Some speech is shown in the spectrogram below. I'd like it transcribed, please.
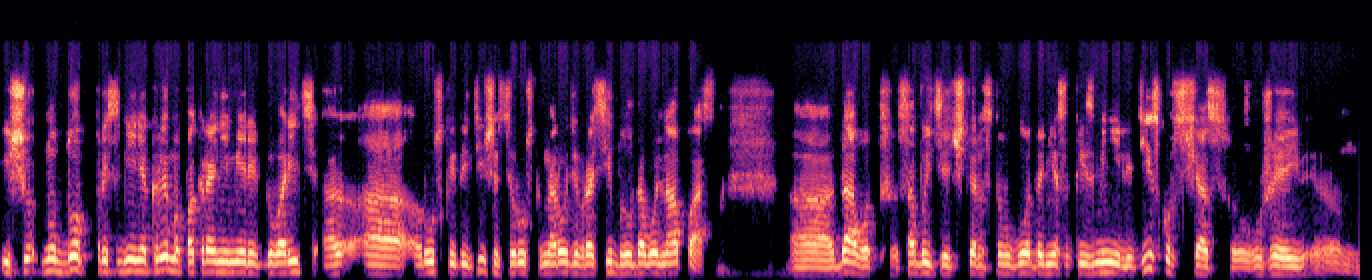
еще, ну, до присоединения Крыма, по крайней мере, говорить о, о русской идентичности, русском народе в России было довольно опасно. А, да, вот события 2014 года несколько изменили дискурс. Сейчас уже и, эм,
